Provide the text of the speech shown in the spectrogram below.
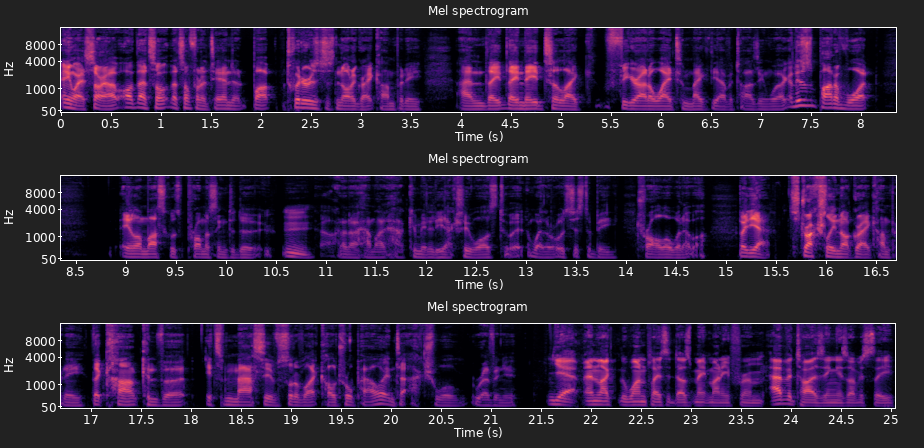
Anyway, sorry, I, oh, that's all, that's off on a tangent. But Twitter is just not a great company, and they they need to like figure out a way to make the advertising work. And this is part of what. Elon Musk was promising to do. Hmm. I don't know how much how committed he actually was to it, whether it was just a big troll or whatever. But yeah, structurally not great company that can't convert its massive sort of like cultural power into actual revenue. Yeah, and like the one place that does make money from advertising is obviously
